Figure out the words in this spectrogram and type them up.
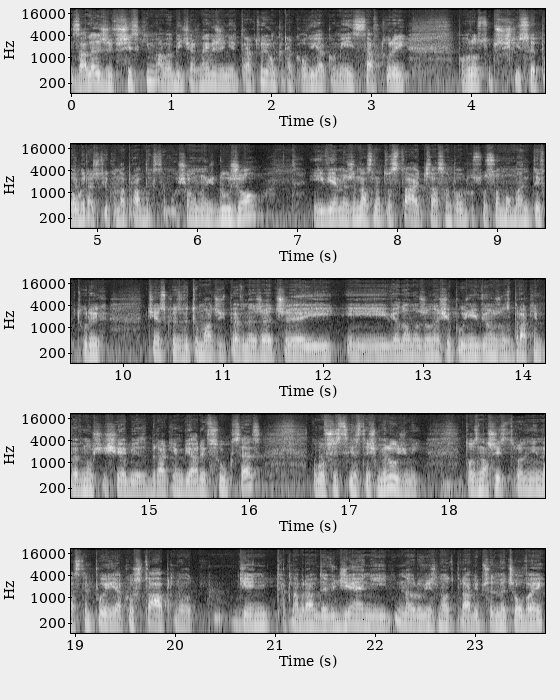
zależy wszystkim, aby być jak najwyżej. Nie traktują Krakowi jako miejsca, w której po prostu przyszli sobie pograć, tylko naprawdę chcą osiągnąć dużo i wiemy, że nas na to stać. Czasem po prostu są momenty, w których ciężko jest wytłumaczyć pewne rzeczy i, i wiadomo, że one się później wiążą z brakiem pewności siebie, z brakiem wiary w sukces, no bo wszyscy jesteśmy ludźmi. To z naszej strony nie następuje jako sztab, no, dzień tak naprawdę w dzień i no, również na odprawie przedmeczowej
